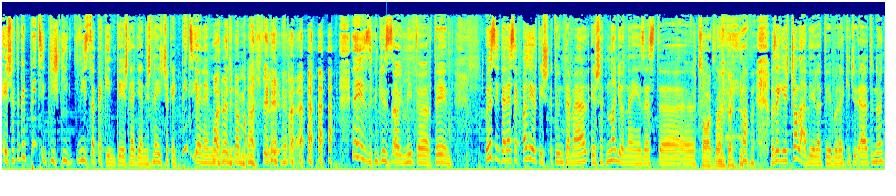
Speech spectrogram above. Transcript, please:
és hát akkor egy picit kis visszatekintés legyen, és ne is csak egy pici, hanem... Hanem egy olyan másfél évre. Nézzük vissza, hogy mi történt. Őszinte leszek, azért is tűntem el, és hát nagyon nehéz ezt uh, szavakba önteni. Az egész család életéből egy kicsit eltűnök,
